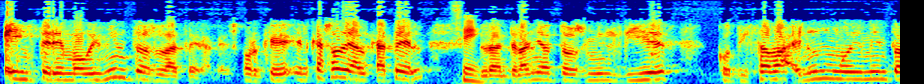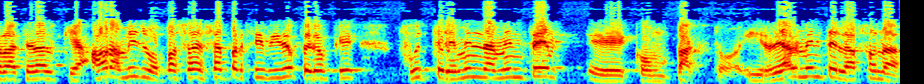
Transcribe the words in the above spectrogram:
entre movimientos laterales, porque el caso de Alcatel durante el año 2010 cotizaba en un movimiento lateral que ahora mismo pasa desapercibido, pero que fue tremendamente eh, compacto. Y realmente la zona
